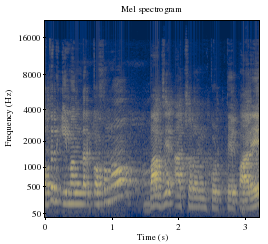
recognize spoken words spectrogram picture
অতএব ইমানদার কখনো বাজে আচরণ করতে পারে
